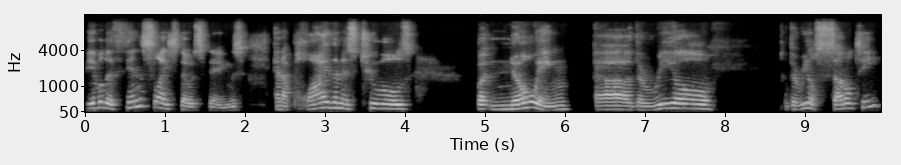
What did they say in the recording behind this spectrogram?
Be able to thin slice those things and apply them as tools but knowing uh, the real the real subtlety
